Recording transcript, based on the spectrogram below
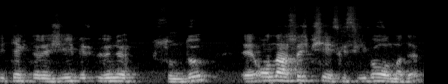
bir teknolojiyi, bir ürünü sundu. E, ondan sonra hiçbir şey eskisi gibi olmadı.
